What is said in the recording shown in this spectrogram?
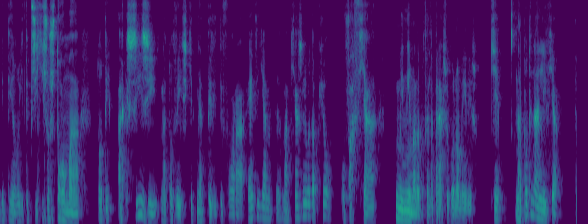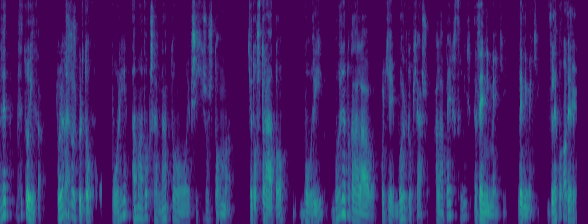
για, τη, για την ψυχή στο στόμα. Το ότι αξίζει να το δεις και μια τρίτη φορά έτσι για να, να πιάσεις λίγο τα πιο βαθιά μηνύματα που θέλει να περάσει ο Οικονομίδης. Και να πω την αλήθεια, δεν, δεν το είδα. Τουλάχιστον Ναι. στο σπιρτόκο. Μπορεί, άμα δω ξανά το η ψυχή στο στόμα και το Στράτο, μπορεί, μπορεί να το καταλάβω. Οκ, μπορεί να το πιάσω. Αλλά μέχρι στιγμής δεν είμαι εκεί. Δεν είμαι εκεί. Βλέπω, Οκ. ε,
